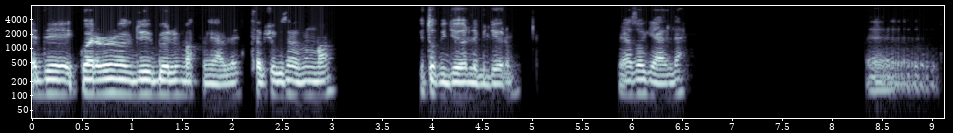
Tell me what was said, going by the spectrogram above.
Eddie Guerrero'nun öldüğü bölüm aklıma geldi. Tabii çok izlemedim ama YouTube videolarıyla biliyorum. Biraz o geldi. Eee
